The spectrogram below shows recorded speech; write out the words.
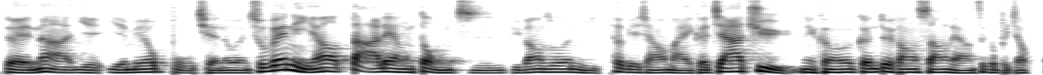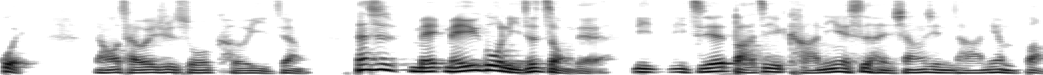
对，那也也没有补钱的问题，除非你要大量动资，比方说你特别想要买一个家具，你可能会跟对方商量这个比较贵，然后才会去说可以这样。但是没没遇过你这种的，你你直接把自己卡，你也是很相信他，你很棒。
